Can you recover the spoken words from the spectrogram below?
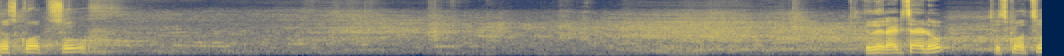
చూసుకోవచ్చు. ఇది రైట్ సైడు చూసుకోవచ్చు.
